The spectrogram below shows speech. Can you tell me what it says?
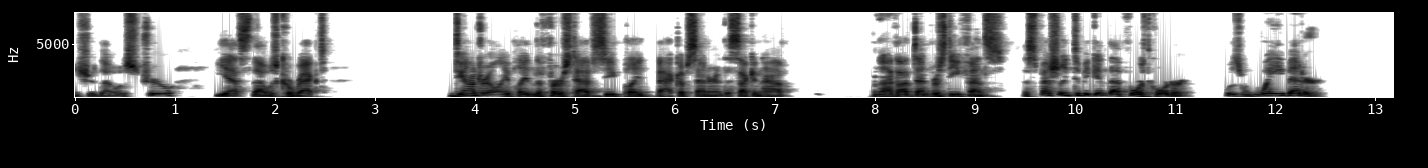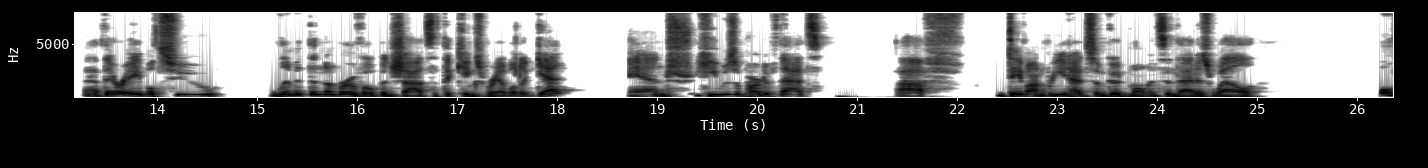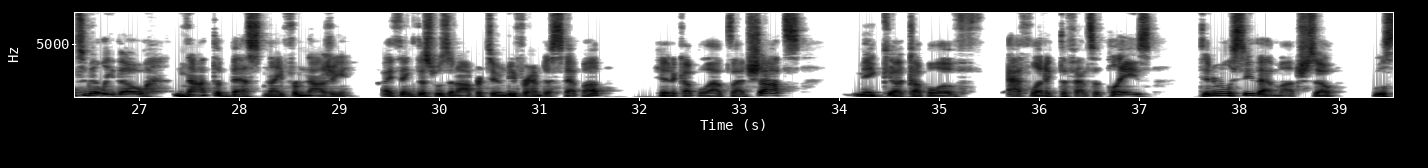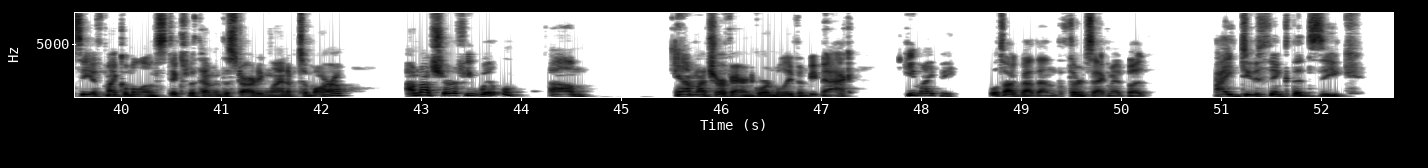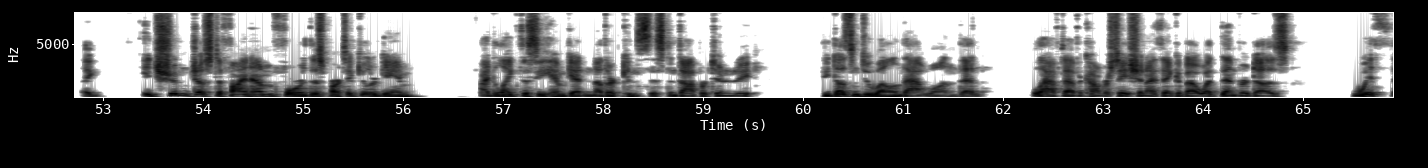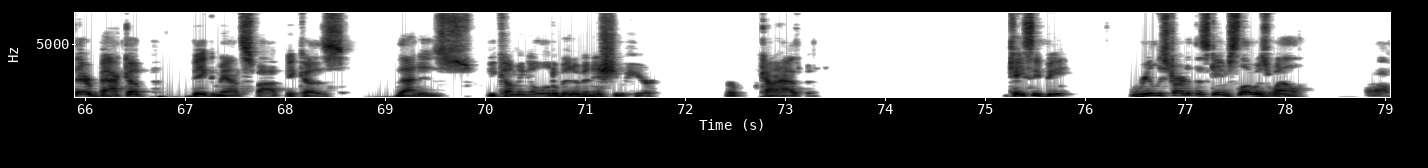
sure that was true. Yes, that was correct. DeAndre only played in the first half. Zeke played backup center in the second half. And I thought Denver's defense, especially to begin that fourth quarter, was way better. Uh, they were able to limit the number of open shots that the Kings were able to get, and he was a part of that. Uh, Davon Reed had some good moments in that as well. Ultimately, though, not the best night from Nnaji. I think this was an opportunity for him to step up, hit a couple outside shots, make a couple of athletic defensive plays. Didn't really see that much, so we'll see if Michael Malone sticks with him in the starting lineup tomorrow. I'm not sure if he will. Um, and I'm not sure if Aaron Gordon will even be back. He might be. We'll talk about that in the third segment, but I do think that Zeke, like, it shouldn't just define him for this particular game. I'd like to see him get another consistent opportunity. If he doesn't do well in that one, then we'll have to have a conversation, I think, about what Denver does with their backup big man spot, because that is becoming a little bit of an issue here, or kind of has been. KCP really started this game slow as well. Uh,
